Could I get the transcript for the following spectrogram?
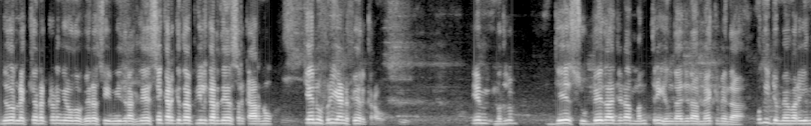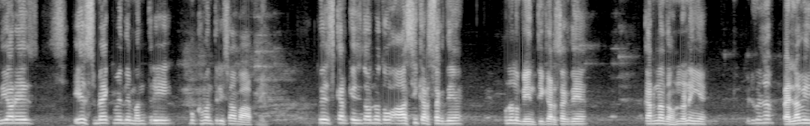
ਜਦੋਂ ਇਲੈਕਸ਼ਨ ਰੱਖਣਗੇ, ਉਦੋਂ ਫਿਰ ਅਸੀਂ ਉਮੀਦ ਰੱਖਦੇ ਹਾਂ। ਇਸੇ ਕਰਕੇ ਤਾਂ ਅਪੀਲ ਕਰਦੇ ਹਾਂ ਸਰਕਾਰ ਨੂੰ ਕਿ ਇਹਨੂੰ ਫ੍ਰੀ ਐਂਡ ਫੇਅਰ ਕਰਾਓ। ਇਹ ਮਤਲਬ ਜੇ ਸੂਬੇ ਦਾ ਜਿਹੜਾ ਮੰਤਰੀ ਹੁੰਦਾ, ਜਿਹੜਾ ਮਹਿਕਮੇ ਦਾ, ਉਹਦੀ ਜ਼ਿੰਮੇਵਾਰੀ ਹੁੰਦੀ ਹੈ ਔਰ ਇਸ ਇਸ ਮਹਿਕਮੇ ਦੇ ਮੰਤਰੀ, ਮੁੱਖ ਮੰਤਰੀ ਸਾਹਿਬ ਆਪ ਨੇ। ਤੋ ਇਸ ਕਰਕੇ ਅਸੀਂ ਤਾਂ ਉਹਨਾਂ ਤੋਂ ਆਸ ਹੀ ਕਰ ਸਕਦੇ ਹਾਂ, ਉਹਨਾਂ ਨੂੰ ਬੇਨਤੀ ਕਰ ਸਕਦੇ ਹਾਂ। ਕਰਨਾ ਤਾਂ ਉਹਨਾਂ ਨੇ ਹੀ ਹੈ। ਬਿਲਕੁਲ ਸਾਹਿਬ ਪਹਿਲਾਂ ਵੀ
